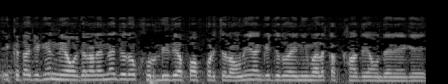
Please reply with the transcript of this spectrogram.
ਇੱਕ ਤਾਂ ਜਿਹੜੀਆਂ ਨਿਯੋਜਨਾਂ ਨੇ ਨਾ ਜਦੋਂ ਖੁਰਲੀ ਦੇ ਆਪਾਂ ਉੱਪਰ ਚਲਾਉਣੇ ਆਗੇ, ਜਦੋਂ ਐਨੀਮਲ ਕੱਖਾਂ ਤੇ ਆਉਂਦੇ ਨੇਗੇ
